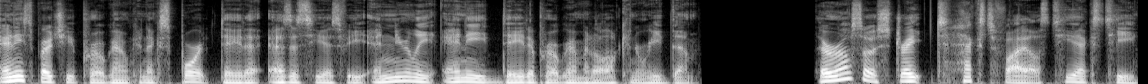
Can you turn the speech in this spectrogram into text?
Any spreadsheet program can export data as a CSV, and nearly any data program at all can read them. There are also straight text files, TXT.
